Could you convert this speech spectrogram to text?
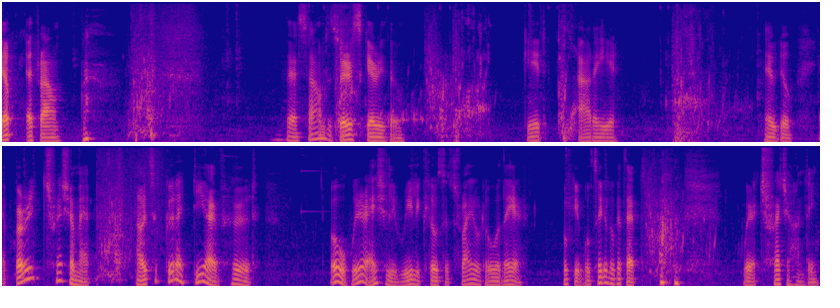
Yep, a drown. the sound is very scary, though. Get out of here. There we go. A buried treasure map. Now, it's a good idea, I've heard. Oh, we're actually really close. It's right over there. Okay, we'll take a look at that. we're treasure hunting.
